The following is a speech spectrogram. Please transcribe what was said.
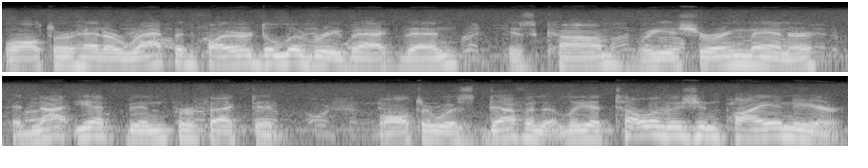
Walter had a rapid-fire delivery back then. His calm, reassuring manner had not yet been perfected. Walter was definitely a television pioneer.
